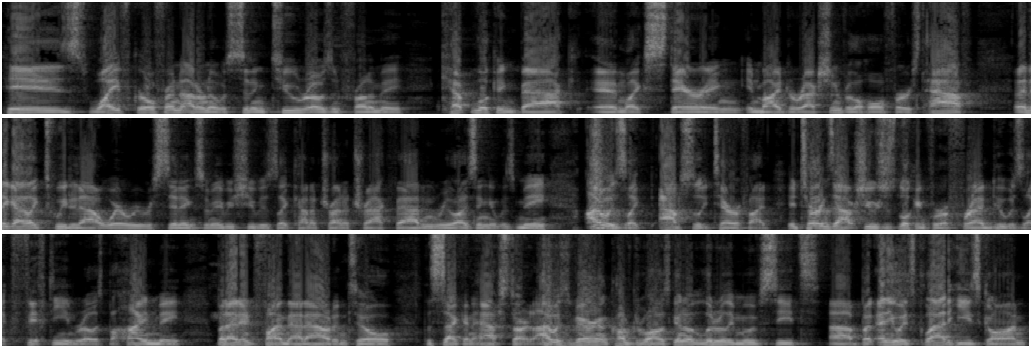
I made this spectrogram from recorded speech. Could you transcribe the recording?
his wife girlfriend I don't know was sitting two rows in front of me, kept looking back and like staring in my direction for the whole first half. And I think I like tweeted out where we were sitting, so maybe she was like kind of trying to track that and realizing it was me. I was like absolutely terrified. It turns out she was just looking for a friend who was like 15 rows behind me, but I didn't find that out until the second half started. I was very uncomfortable. I was going to literally move seats. Uh, but anyways, glad he's gone.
